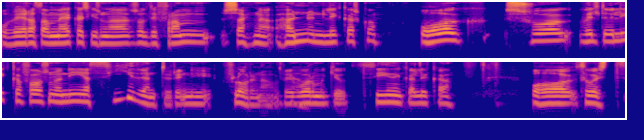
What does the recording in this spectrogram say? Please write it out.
og vera þá með kannski svona svolítið framsækna hönnun líka sko. Og svo vildum við líka fá svona nýja þýðendur inn í flórina. Við ja. vorum ekki út þýðinga líka og þú veist,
